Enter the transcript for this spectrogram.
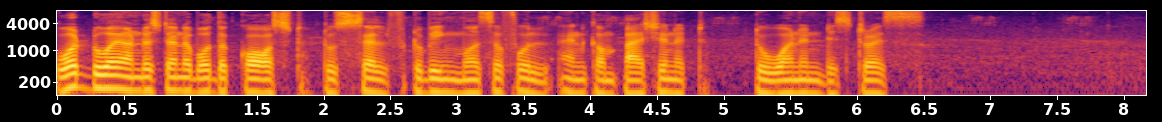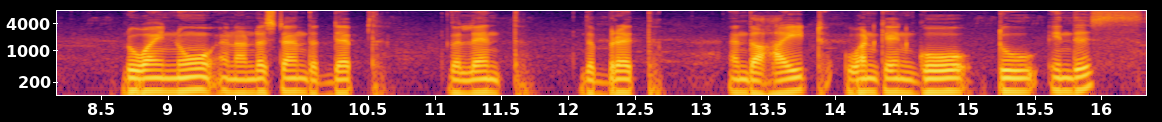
What do I understand about the cost to self to being merciful and compassionate to one in distress? Do I know and understand the depth, the length, the breadth, and the height one can go to in this?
